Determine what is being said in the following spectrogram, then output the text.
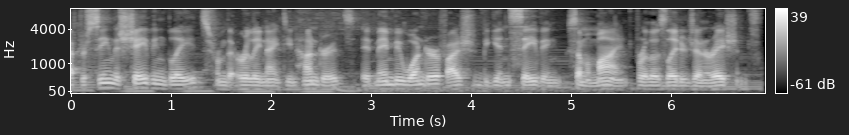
After seeing the shaving blades from the early 1900s, it made me wonder if I should begin saving some of mine for those later generations.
